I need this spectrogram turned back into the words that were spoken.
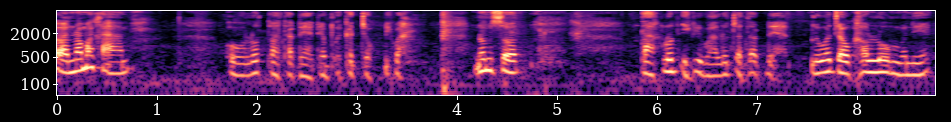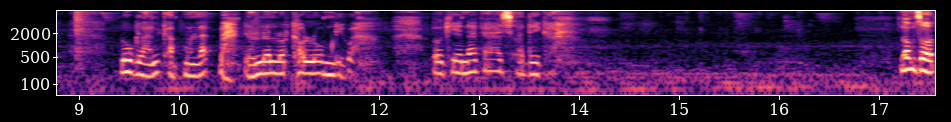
ก่อนน้องมะขาม โอ้รถต่อตากแดดเดี๋ยวเปิดกระจกดีกว่านมสดตากรถอีกดีกว่ารถจะตากแดด หรือว่าจะเอาเข้าร่มวันนี้ ลูกหลานกลับหมดแล้วเดี๋ยวเลื่อนรถเข้าร่มดีกว่า โอเคนะคะ สวัสดีค่ะนมสด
